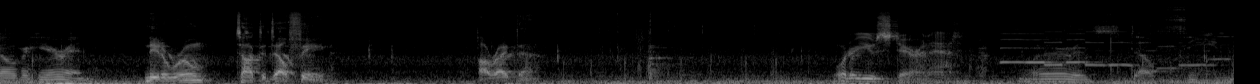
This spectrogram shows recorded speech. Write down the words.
Go over here and Need a room? Talk to Delphine. All right then. What are you staring at? Where is Delphine?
